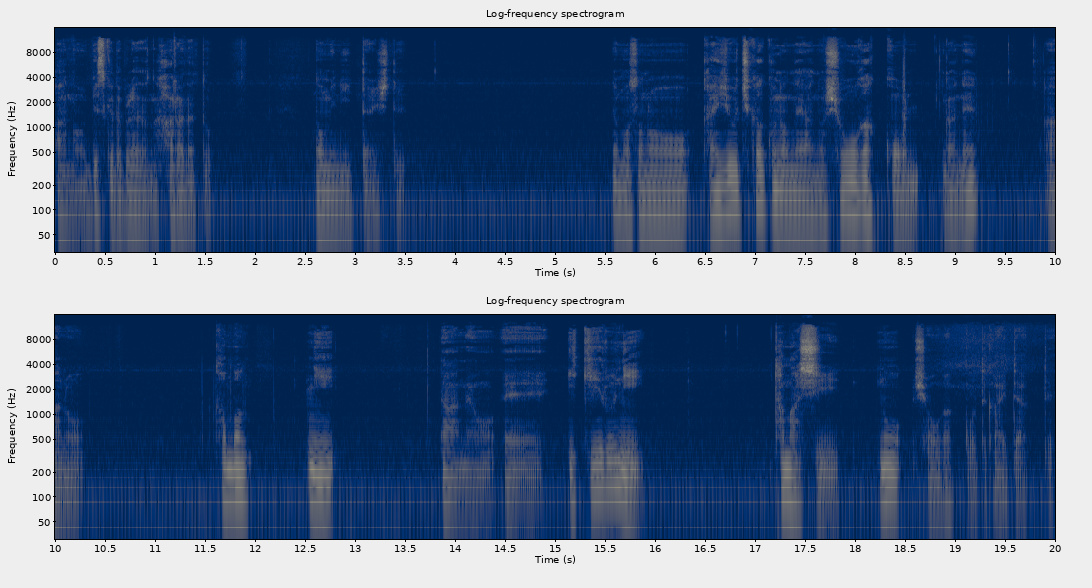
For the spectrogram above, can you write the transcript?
あのビスケットブラザーの原田と飲みに行ったりしてでもその会場近くのねあの小学校がねあの看板にあの、えー、生きるに魂の小学校って書いてあって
